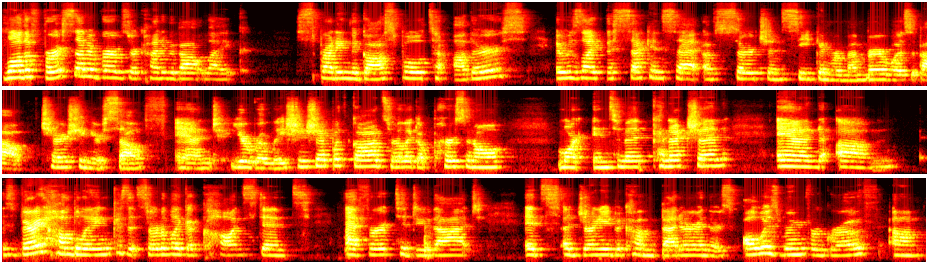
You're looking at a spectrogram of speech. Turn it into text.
while the first set of verbs are kind of about like spreading the gospel to others, it was like the second set of search and seek and remember was about cherishing yourself and your relationship with God, sort of like a personal, more intimate connection. And um, it's very humbling because it's sort of like a constant effort to do that. It's a journey to become better, and there's always room for growth. Um,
